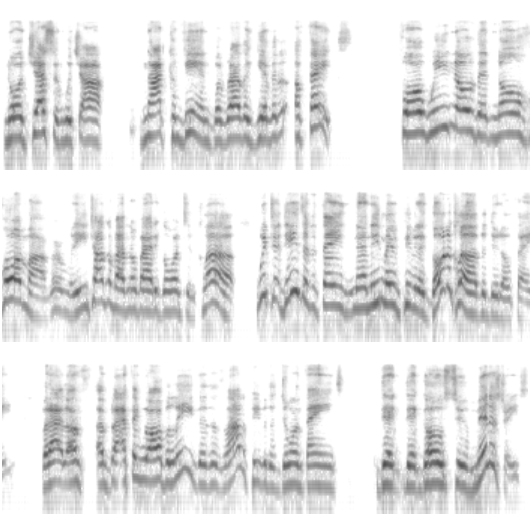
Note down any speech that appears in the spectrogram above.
nor jesting, which are not convened, but rather given of thanks. For we know that no whoremonger, we ain't talking about nobody going to the club. These are the things, man, these may be people that go to club to do those things. But I, I, I think we all believe that there's a lot of people that's doing things that, that goes to ministries,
